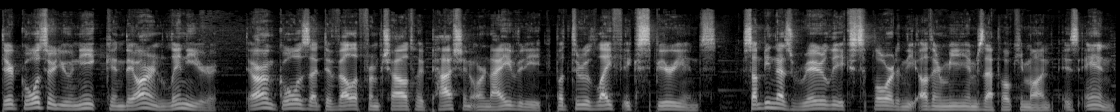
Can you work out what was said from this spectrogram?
Their goals are unique and they aren't linear. They aren't goals that develop from childhood passion or naivety, but through life experience something that's rarely explored in the other mediums that Pokemon is in.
